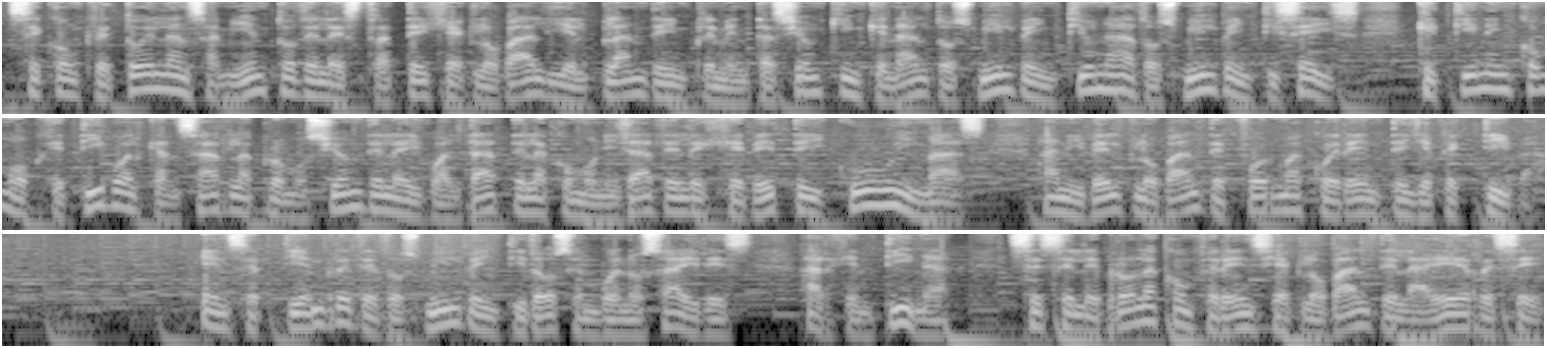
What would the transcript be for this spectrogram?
se concretó el lanzamiento de la Estrategia Global y el Plan de Implementación Quinquenal 2021 a 2026, que tienen como objetivo alcanzar la promoción de la igualdad de la comunidad LGBTIQ y más a nivel global de forma coherente y efectiva. En septiembre de 2022 en Buenos Aires, Argentina, se celebró la Conferencia Global de la ERC,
